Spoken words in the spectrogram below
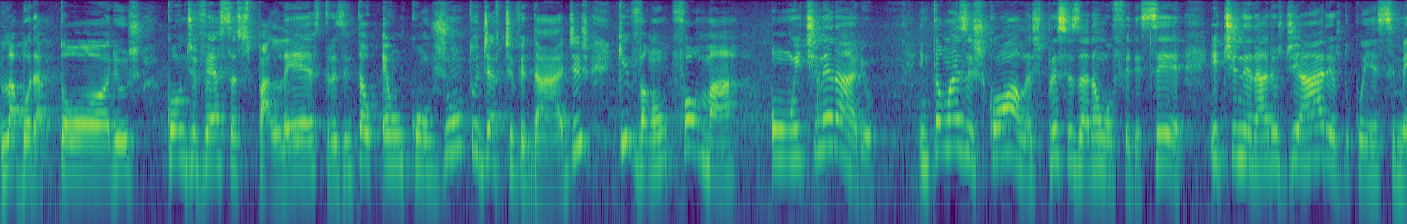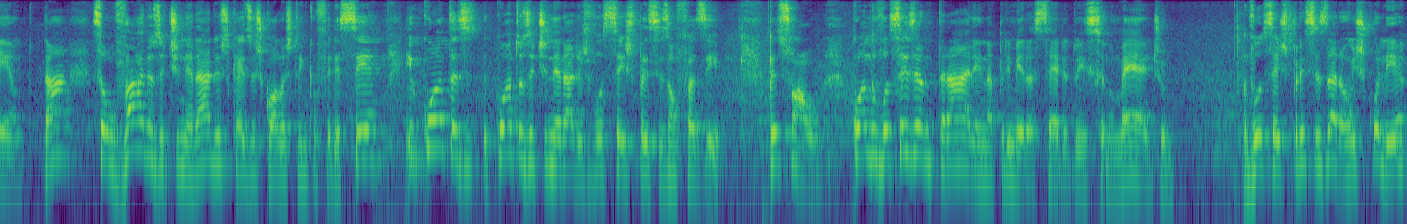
laboratórios, com diversas palestras. Então, é um conjunto de atividades que vão formar um itinerário. Então, as escolas precisarão oferecer itinerários de áreas do conhecimento, tá? São vários itinerários que as escolas têm que oferecer e quantas, quantos itinerários vocês precisam fazer? Pessoal, quando vocês entrarem na primeira série do ensino médio, vocês precisarão escolher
